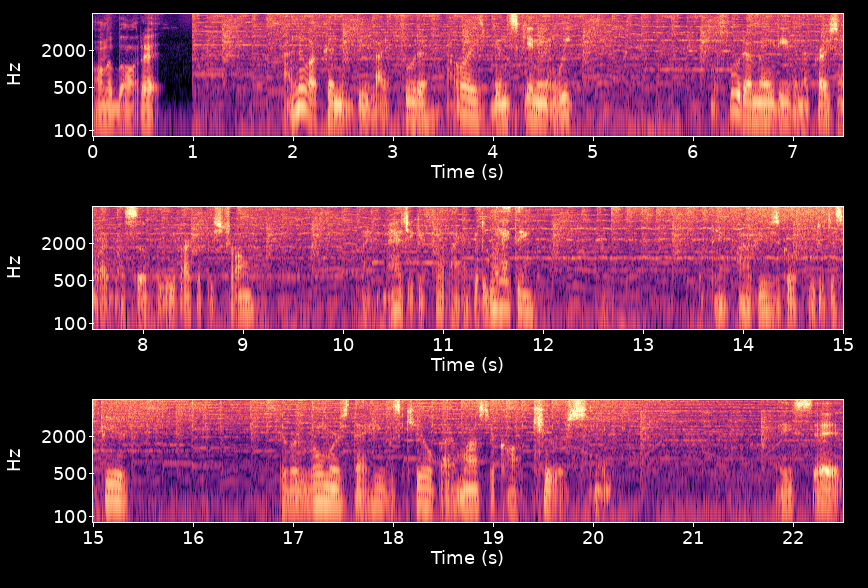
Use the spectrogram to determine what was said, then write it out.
I don't know about that. I knew I couldn't be like Fudoh. I always been skinny and weak. Fudoh made even a person like myself believe I could be strong. Like magic, it felt like I could do anything. But then five years ago, Fudoh disappeared. There were rumors that he was killed by a monster called Killer Snake. They said,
